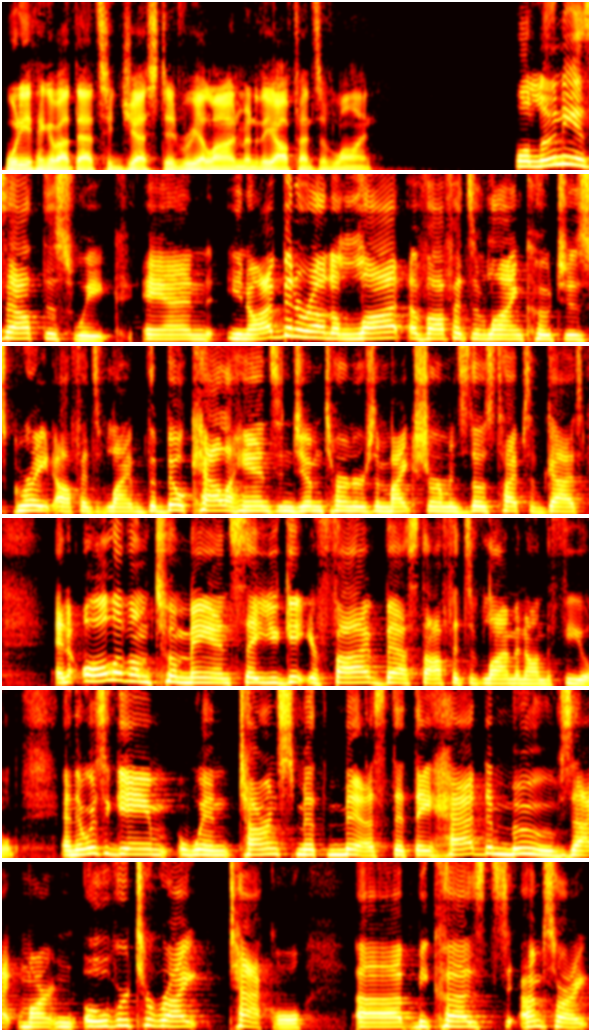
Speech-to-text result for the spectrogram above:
What do you think about that suggested realignment of the offensive line? Well, Looney is out this week. And, you know, I've been around a lot of offensive line coaches, great offensive line, the Bill Callahans and Jim Turners and Mike Shermans, those types of guys. And all of them to a man say you get your five best offensive linemen on the field. And there was a game when Tyron Smith missed that they had to move Zack Martin over to right tackle uh, because, I'm sorry,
